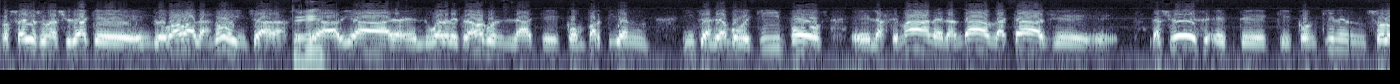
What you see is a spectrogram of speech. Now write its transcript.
Rosario es una ciudad que englobaba a las dos hinchadas. Sí. O sea, había eh, lugares de trabajo en la que compartían hinchas de ambos equipos, eh, la semana, el andar, la calle. eh. Las ciudades este, que contienen solo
